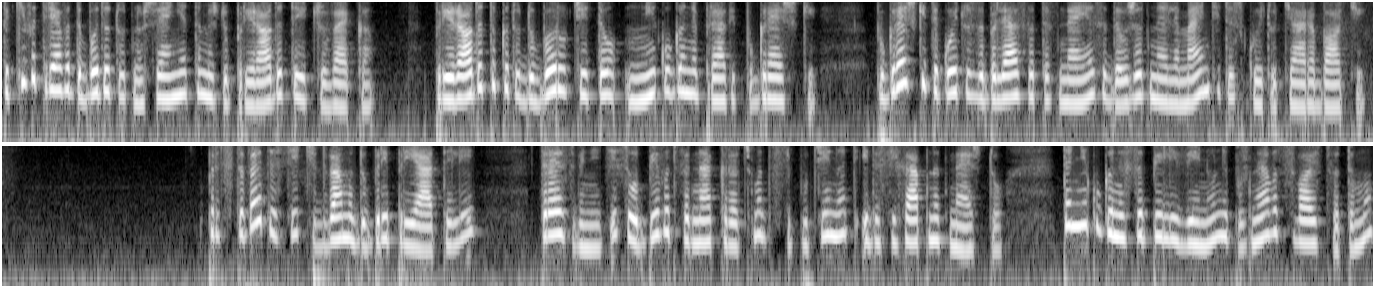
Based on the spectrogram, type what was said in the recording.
такива трябва да бъдат отношенията между природата и човека. Природата като добър учител никога не прави погрешки. Погрешките, които забелязвате в нея, се дължат на елементите, с които тя работи. Представете си, че двама добри приятели, трезвеници, се отбиват в една кръчма да си починат и да си хапнат нещо. Те никога не са пили вино, не познават свойствата му,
